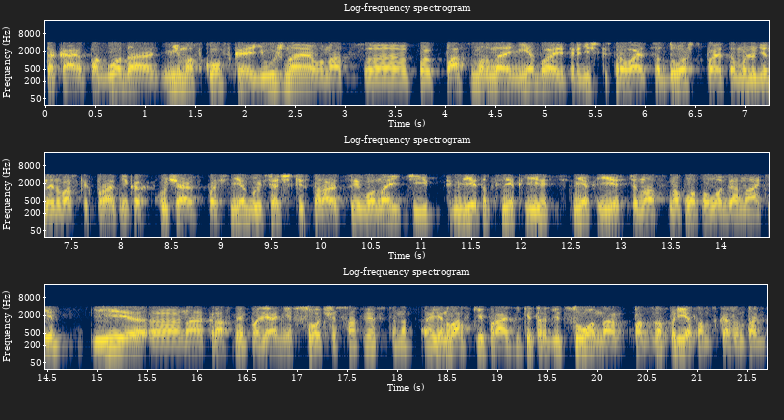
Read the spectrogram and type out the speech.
такая погода не московская, южная. У нас э, пасмурное небо и периодически срывается дождь, поэтому люди на январских праздниках скучают по снегу и всячески стараются его найти. Где этот снег есть? Снег есть у нас на плато Лаганаки и э, на Красной Поляне в Сочи, соответственно. Январские праздники традиционно под запретом, скажем так,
